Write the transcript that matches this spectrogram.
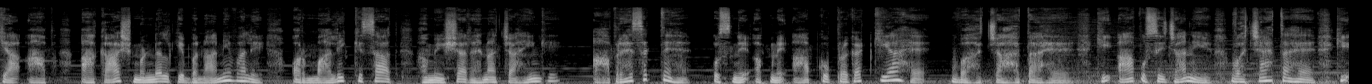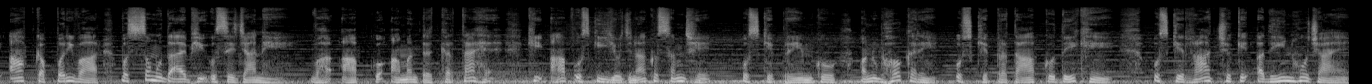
क्या आप आकाश मंडल के बनाने वाले और मालिक के साथ हमेशा रहना चाहेंगे? आप रह सकते हैं। उसने अपने आप को प्रकट किया है। वह चाहता है कि आप उसे जाने। वह चाहता है कि आपका परिवार व समुदाय भी उसे जाने। वह आपको आमंत्रित करता है कि आप उसकी योजना को समझें। उसके प्रेम को अनुभव करें, उसके प्रताप को देखें, उसके राज्य के अधीन हो जाएँ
